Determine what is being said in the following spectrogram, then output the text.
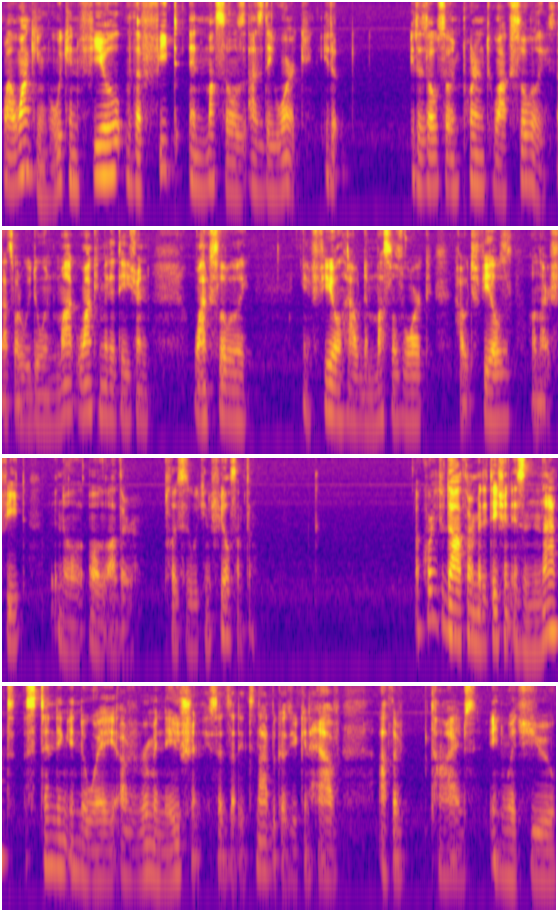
While walking, we can feel the feet and muscles as they work. It it is also important to walk slowly. That's what we do in walking meditation. Walk slowly and feel how the muscles work, how it feels on our feet, and all, all other places we can feel something. According to the author, meditation is not standing in the way of rumination. He says that it's not because you can have other times in which you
